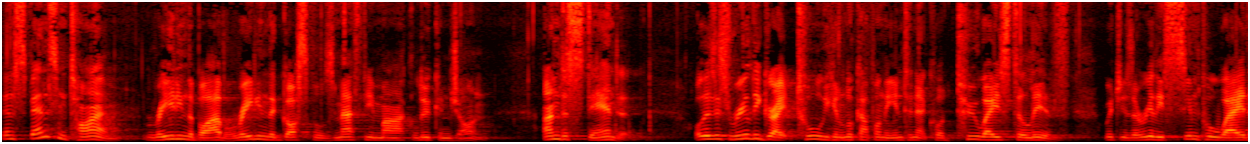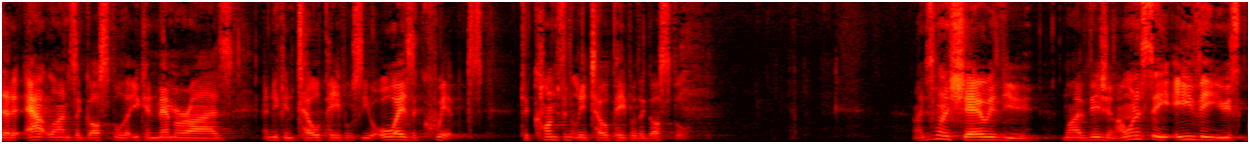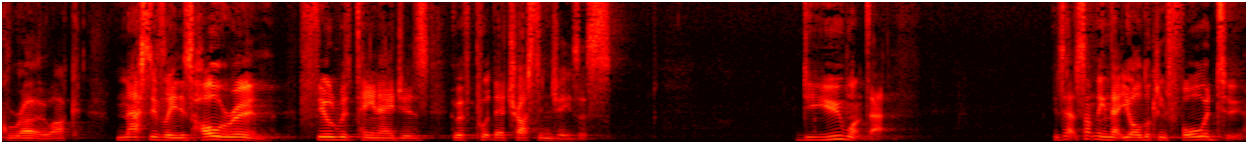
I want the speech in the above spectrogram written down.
Then spend some time reading the Bible, reading the Gospels Matthew, Mark, Luke, and John. Understand it. Or there's this really great tool you can look up on the internet called Two Ways to Live, which is a really simple way that it outlines the gospel that you can memorize and you can tell people so you're always equipped to confidently tell people the gospel. I just want to share with you my vision. I want to see EV youth grow like massively, this whole room filled with teenagers who have put their trust in Jesus. Do you want that? Is that something that you're looking forward to?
